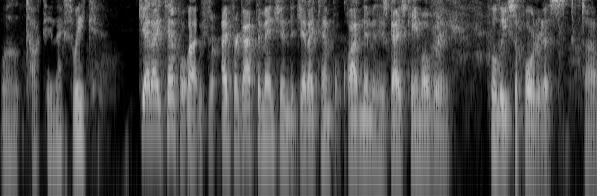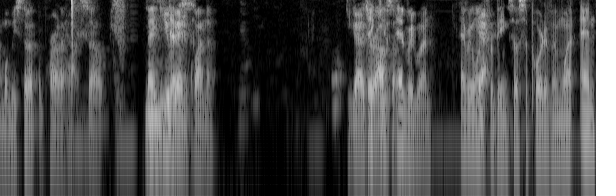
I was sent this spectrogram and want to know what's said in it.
We'll talk to you next week. Jedi Temple. For- I forgot to mention the Jedi Temple. Quadnim and his guys came over and fully supported us um, when we stood at the Parlay House. So thank Mm, you yes. again, Quadnim. You guys Thank are you, awesome. everyone. everyone Yeah. for being so supportive and what and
